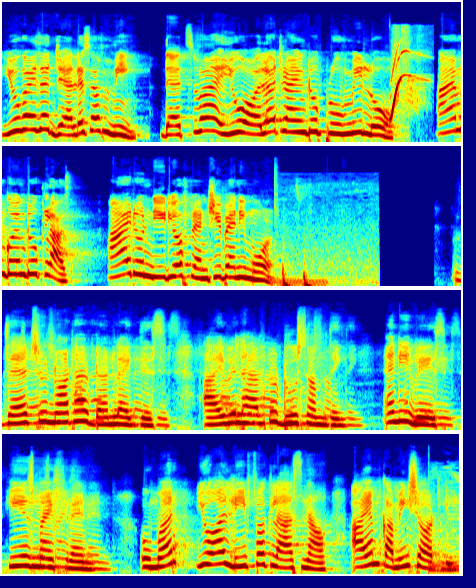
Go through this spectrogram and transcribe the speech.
You guys are jealous of me. That's why you all are trying to prove me low. I am going to class. I don't need your friendship anymore. Zaid should not have done like this. I will have to do something. Anyways, he is my friend. Umar, you all leave for class now. I am coming shortly.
